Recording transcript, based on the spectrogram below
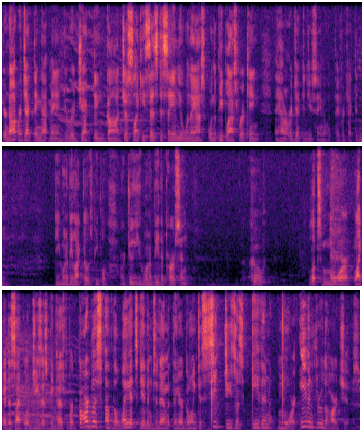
you're not rejecting that man, you're rejecting God. Just like he says to Samuel when they ask when the people ask for a king, they haven't rejected you, Samuel, they've rejected me. Do you want to be like those people? Or do you want to be the person who looks more like a disciple of Jesus? Because regardless of the way it's given to them, they are going to seek Jesus even more, even through the hardships.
